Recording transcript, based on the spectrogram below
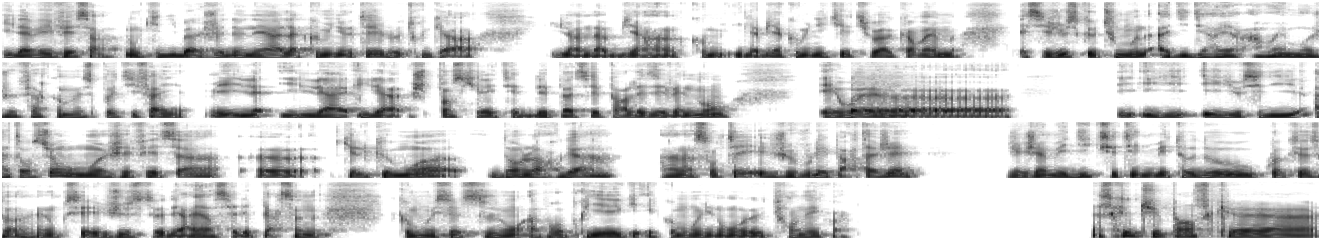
il avait fait ça. Donc il dit bah je vais donner à la communauté le truc à il en a bien il a bien communiqué, tu vois quand même et c'est juste que tout le monde a dit derrière ah ouais moi je veux faire comme Spotify. Mais il il a il a je pense qu'il a été dépassé par les événements et ouais euh, il, il, s'est dit attention, moi j'ai fait ça euh, quelques mois dans l'orga à instant T et je voulais partager. J'ai jamais dit que c'était une méthode ou quoi que ce soit. donc c'est juste derrière, c'est les personnes comment ils se l'ont approprié et comment ils l'ont tourné quoi. Est-ce que tu penses que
